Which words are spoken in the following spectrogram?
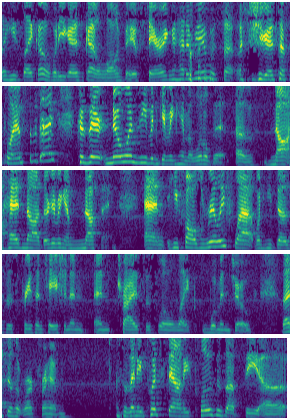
he's like, oh, what do you guys got? A long day of staring ahead of you? Is that what you guys have planned for the day? Because there, no one's even giving him a little bit of not head nod. They're giving him nothing, and he falls really flat when he does this presentation and and tries this little like woman joke. That doesn't work for him. So then he puts down, he closes up the uh,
